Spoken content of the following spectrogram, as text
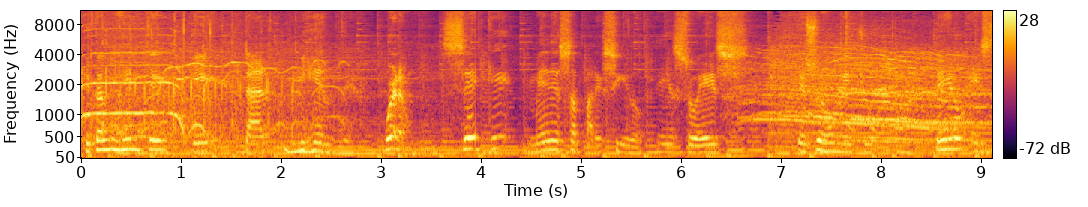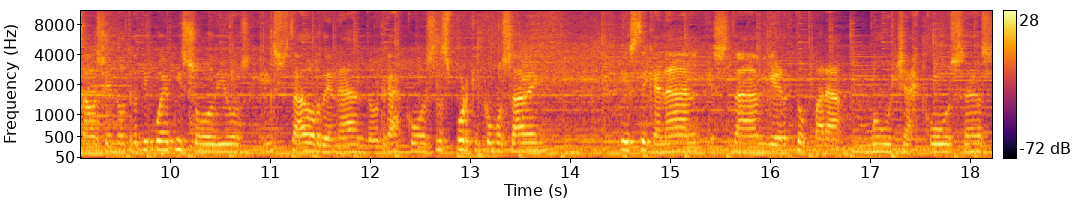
¿Qué tal mi gente? ¿Qué tal mi gente? Bueno, sé que me he desaparecido, eso es, eso es un hecho, pero he estado haciendo otro tipo de episodios, he estado ordenando otras cosas porque como saben, este canal está abierto para muchas cosas.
